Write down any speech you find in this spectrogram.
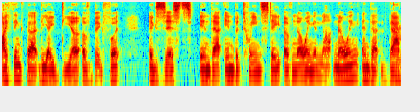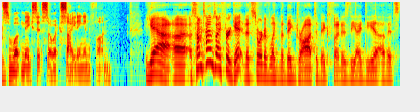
I think that the idea of Bigfoot exists in that in between state of knowing and not knowing and that that's mm. what makes it so exciting and fun yeah uh, sometimes i forget that sort of like the big draw to bigfoot is the idea of its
